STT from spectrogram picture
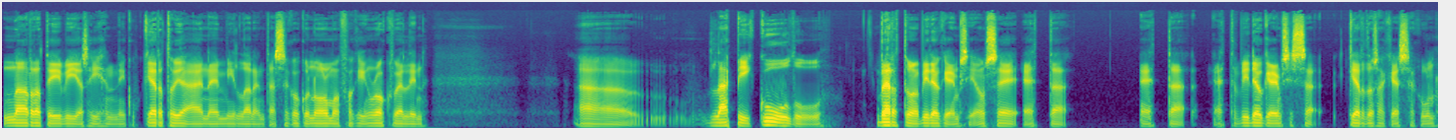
narratiiviin ja siihen niin kuin kertoja ääneen, millainen tässä koko Norman fucking Rockwellin ää, läpi kuuluu verrattuna videogamesiin on se, että, että, että videogamesissa kertosäkeessä, kun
